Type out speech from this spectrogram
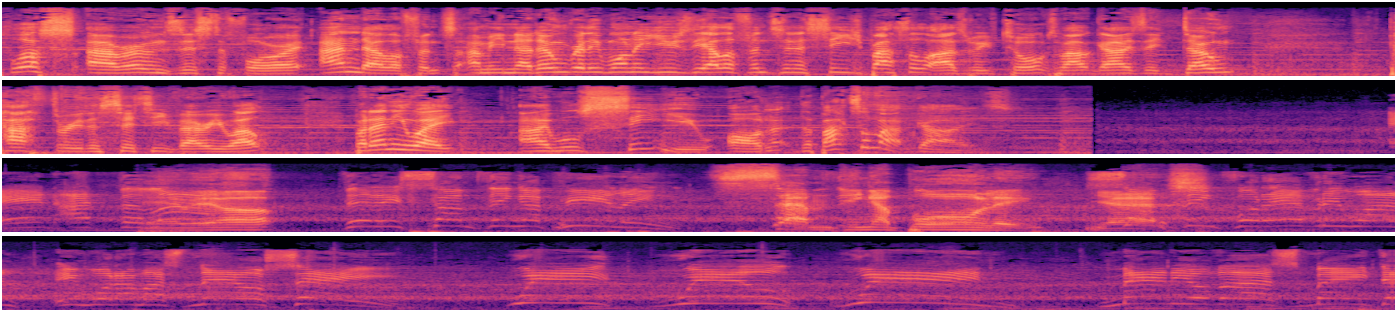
plus our own Xystophoroi and elephants. I mean, I don't really want to use the elephants in a siege battle, as we've talked about, guys. They don't path through the city very well. But anyway, I will see you on the battle map, guys. Here we are. There is something appealing. Something appalling. Yes. Something for everyone in what I must now say. We will win. Many of us may die.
